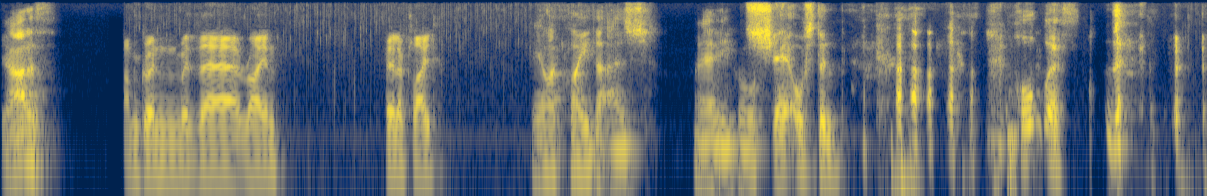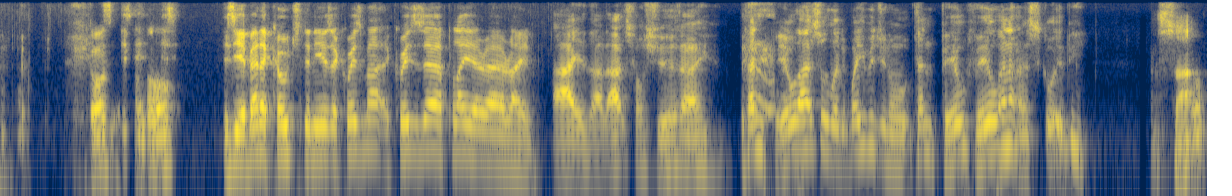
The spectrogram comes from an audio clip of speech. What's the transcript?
Gareth? I'm going with uh, Ryan. Vale of Clyde. Vale of Clyde it is. There you go. Shettleston. Hopeless. Is, is, is, is he a better coach than he is a quiz ma- a quiz uh, player, uh, Ryan? Aye, that, that's for sure. Aye. Tin Pail, that's all. Why would you know Tin Pail? Vale, innit? It's got to be. That's that.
